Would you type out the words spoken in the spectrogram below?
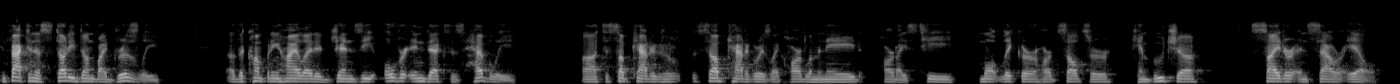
In fact, in a study done by Drizly, uh, the company highlighted Gen Z over indexes heavily uh, to subcategories, subcategories like hard lemonade, hard iced tea, malt liquor, hard seltzer, kombucha, cider, and sour ale.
